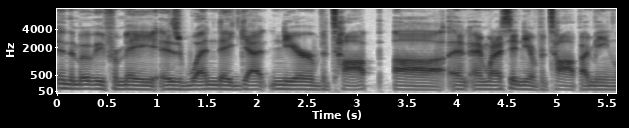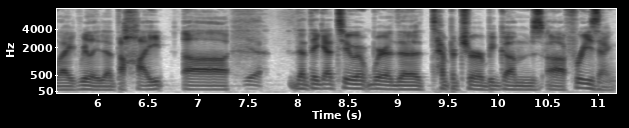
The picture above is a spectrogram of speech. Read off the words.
in the movie for me is when they get near the top, uh, and and when I say near the top, I mean like really at the height uh, yeah. that they get to where the temperature becomes uh, freezing,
